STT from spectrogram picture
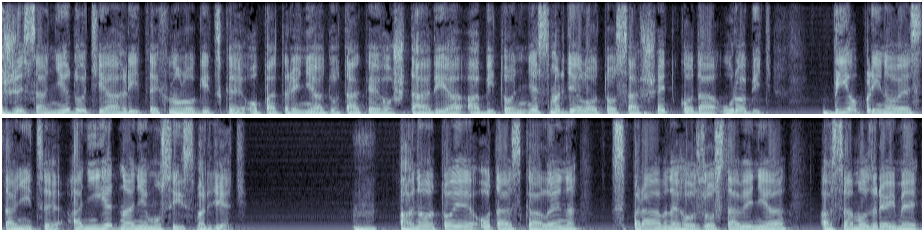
že sa nedotiahli technologické opatrenia do takého štádia, aby to nesmrdelo. To sa všetko dá urobiť. Bioplynové stanice, ani jedna nemusí smrdieť. Mm. Áno, to je otázka len správneho zostavenia a samozrejme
